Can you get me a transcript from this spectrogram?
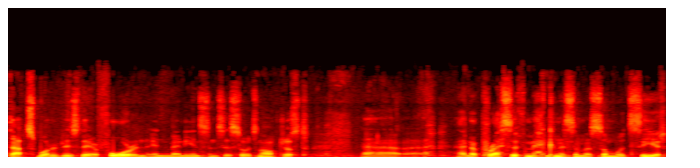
that's what it is there for in, in many instances. So it's not just uh, an oppressive mechanism, as some would see it.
